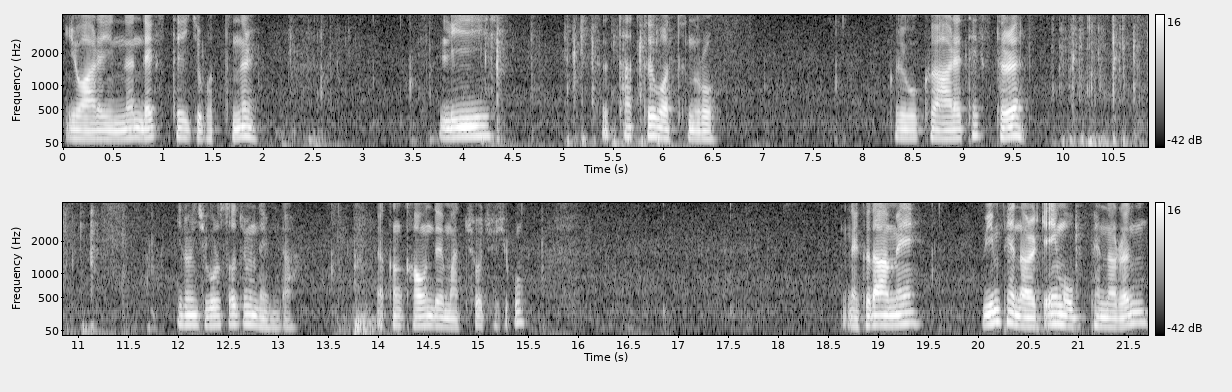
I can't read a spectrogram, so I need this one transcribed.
이 아래에 있는 넥스트 스테이지 버튼을 리스타트 버튼으로 그리고 그 아래 텍스트를 이런 식으로 써주면 됩니다. 약간 가운데 맞춰 주시고 네, 그 다음에 윈 패널, 게임 오브 패널은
